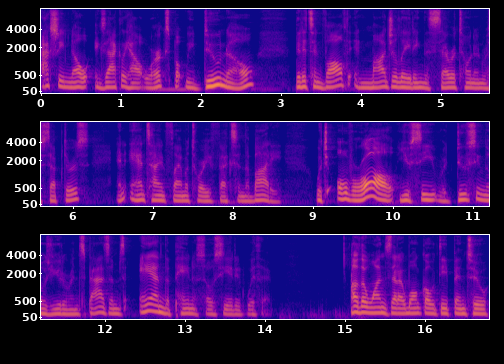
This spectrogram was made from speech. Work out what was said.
actually know exactly how it works, but we do know that it's involved in modulating the serotonin receptors and anti inflammatory effects in the body, which overall you see reducing those uterine spasms and the pain associated with it. Other ones that I won't go deep into,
